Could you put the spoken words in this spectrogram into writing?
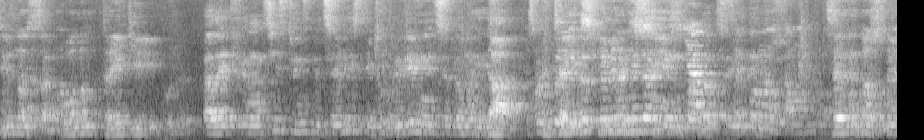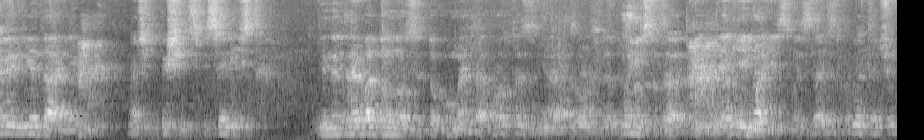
Згідно з законом, третій рік уже. Але як фінансист, він спеціаліст, який прирівнюється до магістра. Да, Просто спеціаліст недостовірні дані Я. Це це єдине. Це недостовірні дані. Значить, пишіть спеціаліст. І не треба доносити документи, а просто зняти з розгляду. Що це за який магіст Дайте мистецтва? документи, а чому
